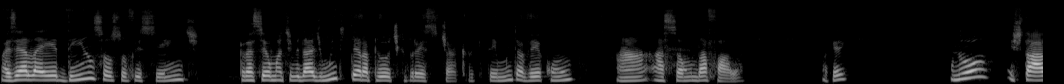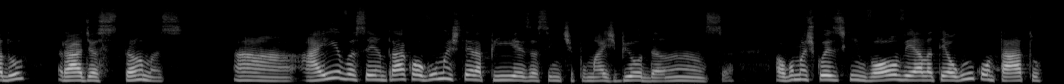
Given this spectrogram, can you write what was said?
mas ela é densa o suficiente para ser uma atividade muito terapêutica para esse chakra, que tem muito a ver com a ação da fala. OK? No estado Rajas Tamas, ah, aí você entrar com algumas terapias assim, tipo mais biodança, algumas coisas que envolvem ela ter algum contato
